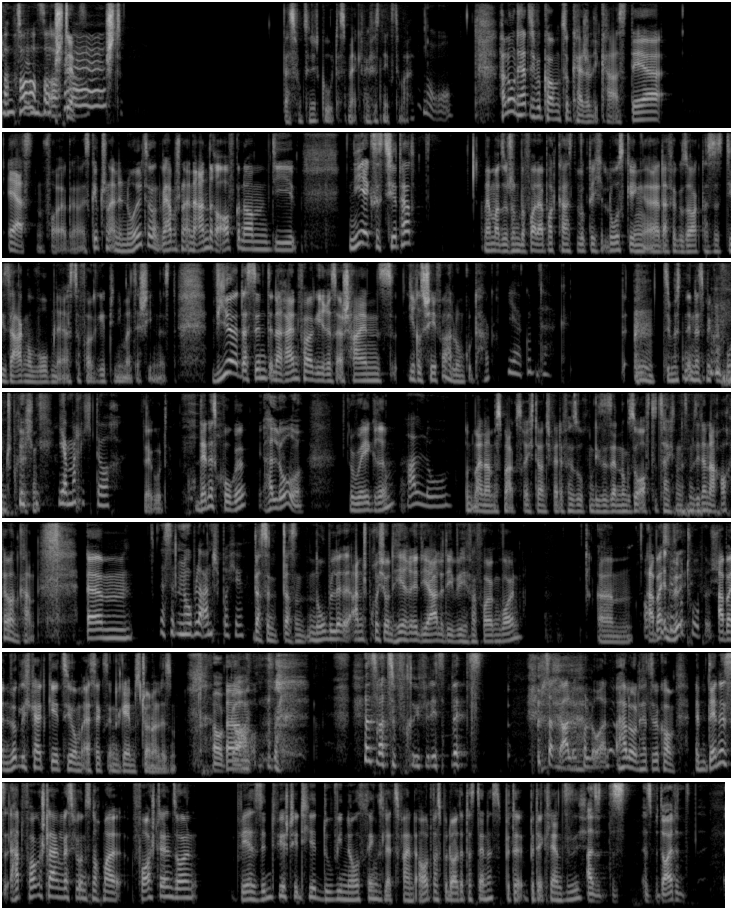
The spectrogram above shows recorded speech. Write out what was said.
Intensität. Stimmt. Psst. Das funktioniert gut, das merke ich mir fürs nächste Mal. Oh. Hallo und herzlich willkommen zu Casually Cast, der ersten Folge. Es gibt schon eine Nullte und wir haben schon eine andere aufgenommen, die nie existiert hat. Wir haben also schon bevor der Podcast wirklich losging, äh, dafür gesorgt, dass es die sagenumwobene erste Folge gibt, die niemals erschienen ist. Wir, das sind in der Reihenfolge ihres Erscheinens Iris Schäfer. Hallo und guten Tag. Ja, guten Tag. Sie müssten in das Mikrofon sprechen. Ja, mache ich doch. Sehr gut. Dennis Kogel, Hallo. Ray Grimm Hallo. und mein Name ist Markus Richter und ich werde versuchen, diese Sendung so aufzuzeichnen, dass man sie danach auch hören kann. Ähm, Das sind noble Ansprüche. das, sind, das sind noble Ansprüche und hehre Ideale, die wir hier verfolgen wollen. Ähm, Auch aber, ein in aber in Wirklichkeit geht es hier um Essex in Games Journalism. Oh Gott. Das war zu früh für diesen Witz. Das haben wir alle verloren. Hallo und herzlich willkommen. Ähm, Dennis hat vorgeschlagen, dass wir uns nochmal vorstellen sollen. Wer sind wir, steht hier. Do we know things? Let's find out. Was bedeutet das, Dennis? Bitte, bitte erklären Sie sich. Also das, es bedeutet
